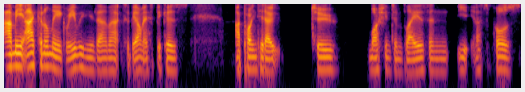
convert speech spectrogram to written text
I mean I can only agree with you there, Mark. To be honest, because I pointed out two Washington players, and I suppose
